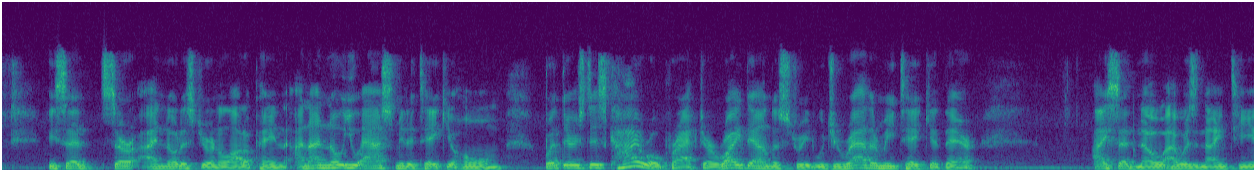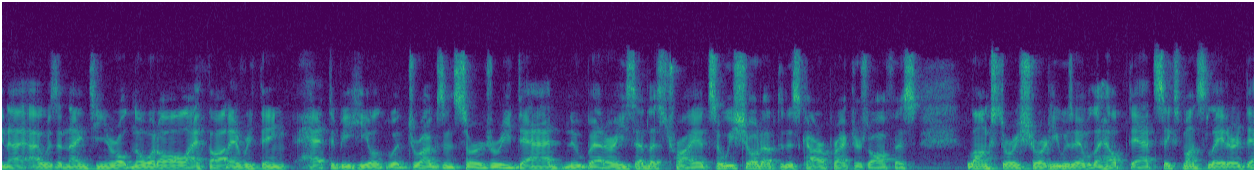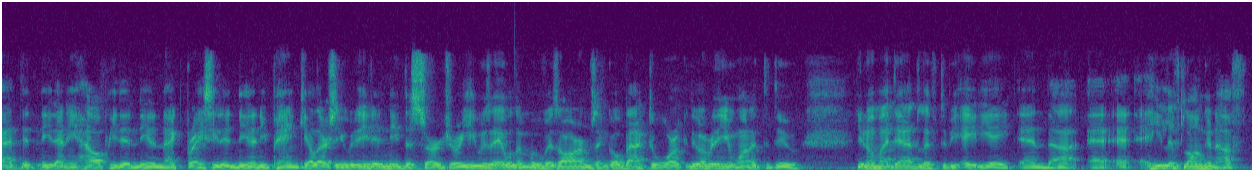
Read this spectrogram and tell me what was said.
He said, Sir, I noticed you're in a lot of pain, and I know you asked me to take you home, but there's this chiropractor right down the street. Would you rather me take you there? I said no. I was 19. I, I was a 19 year old know it all. I thought everything had to be healed with drugs and surgery. Dad knew better. He said, let's try it. So we showed up to this chiropractor's office. Long story short, he was able to help dad. Six months later, dad didn't need any help. He didn't need a neck brace. He didn't need any painkillers. He, he didn't need the surgery. He was able to move his arms and go back to work and do everything he wanted to do. You know, my dad lived to be 88, and uh, he lived long enough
